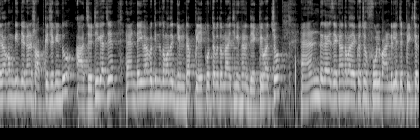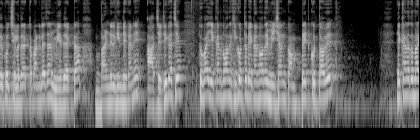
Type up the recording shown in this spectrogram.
এরকম কিন্তু এখানে সব কিছু কিন্তু আছে, ঠিক আছে? অ্যান্ড এইভাবে কিন্তু তোমাদের গেমটা প্লে করতে হবে, তোমরা আই থিঙ্ক এখানে দেখতে পাচ্ছ। অ্যান্ড গাইজ এখানে তোমরা দেখতে পাচ্ছ ফুল বান্ডিলের যে পিকচার দেখো ছেলেদের একটা বান্ডিল আছে, আর মেয়েদের একটা বান্ডিল কিন্তু এখানে আছে, ঠিক আছে? তো ভাই, এখানে তোমাদের কী করতে হবে? এখানে তোমাদের মিশন কমপ্লিট করতে হবে। এখানে তোমরা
